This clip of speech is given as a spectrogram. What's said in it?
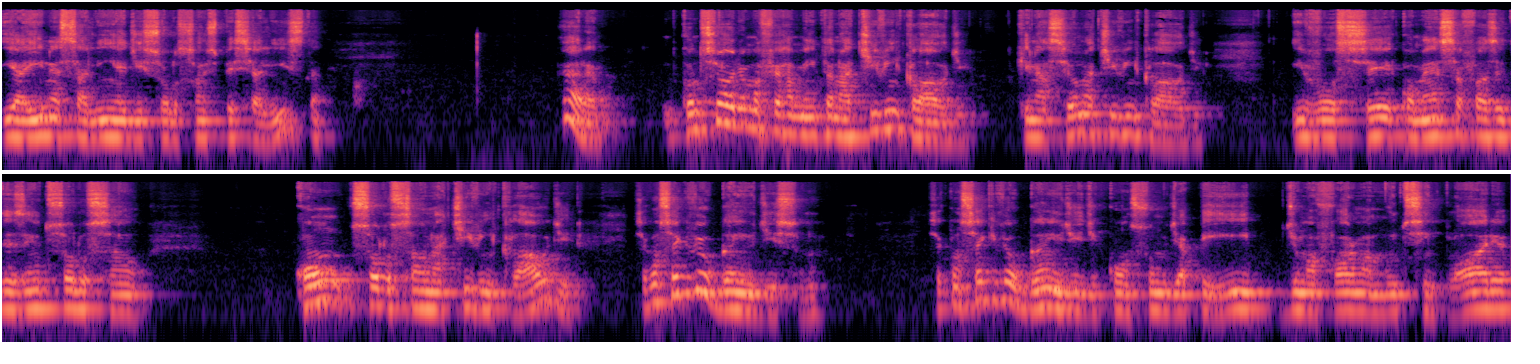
e aí nessa linha de solução especialista, cara, quando você olha uma ferramenta nativa em cloud, que nasceu nativa em cloud, e você começa a fazer desenho de solução com solução nativa em cloud, você consegue ver o ganho disso, né? Você consegue ver o ganho de, de, consumo de API de uma forma muito simplória,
